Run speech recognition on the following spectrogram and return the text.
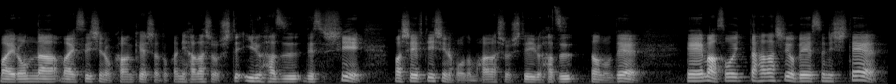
まあ、いろんな、まあ、SEC の関係者とかに話をしているはずですし、まあ、CFTC の方でも話をしているはずなので、えー、まあそういった話をベースにして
